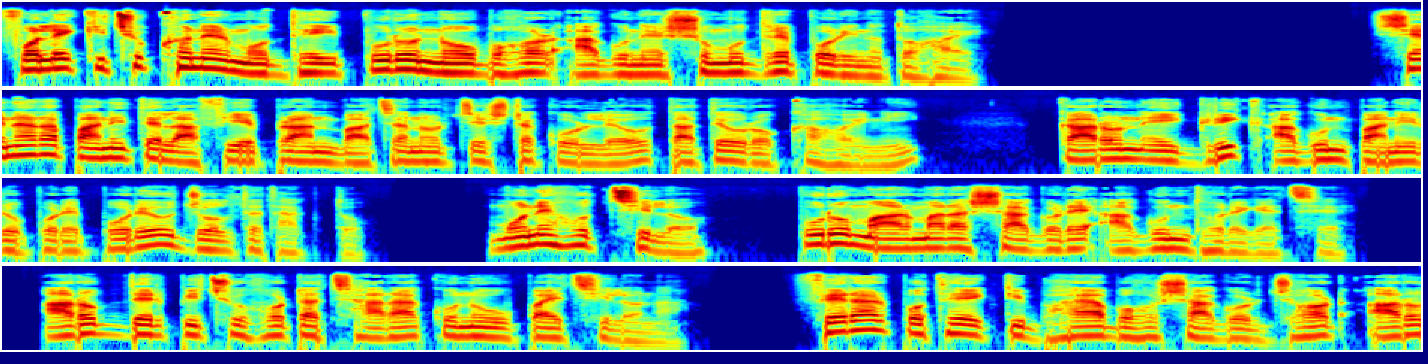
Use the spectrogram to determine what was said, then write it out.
ফলে কিছুক্ষণের মধ্যেই পুরো নৌবহর আগুনের সমুদ্রে পরিণত হয়। সেনারা পানিতে লাফিয়ে প্রাণ বাঁচানোর চেষ্টা করলেও তাতেও রক্ষা হয়নি, কারণ এই গ্রিক আগুন পানির ওপরে পড়েও জ্বলতে থাকত। মনে হচ্ছিল, পুরো মারমারা সাগরে আগুন ধরে গেছে। আরবদের পিছু হোটা ছাড়া কোনো উপায় ছিল না। ফেরার পথে একটি ভয়াবহ সাগর ঝড় আরও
